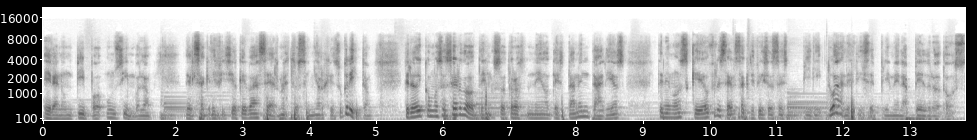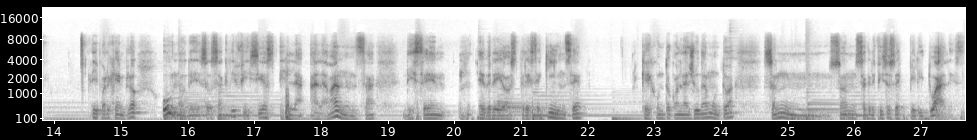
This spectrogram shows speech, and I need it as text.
eran un tipo, un símbolo del sacrificio que va a ser nuestro Señor Jesucristo. Pero hoy como sacerdotes, nosotros neotestamentarios, tenemos que ofrecer sacrificios espirituales, dice Primera Pedro 2. Y por ejemplo, uno de esos sacrificios es la alabanza, dice Hebreos 13:15 que junto con la ayuda mutua son, son sacrificios espirituales.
